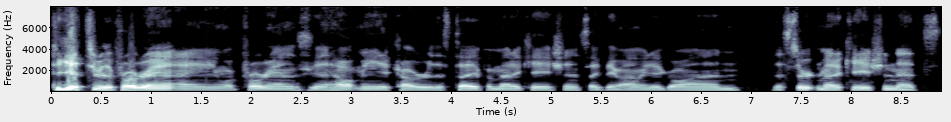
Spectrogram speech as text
to get through the program. I mean, what program is going to help me to cover this type of medication? It's like they want me to go on the certain medication that's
